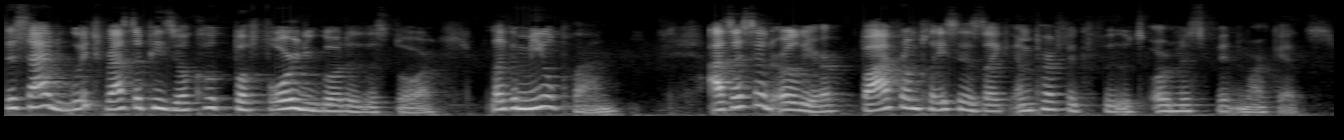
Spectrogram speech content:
Decide which recipes you'll cook before you go to the store, like a meal plan. As I said earlier, buy from places like Imperfect Foods or Misfit Markets.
